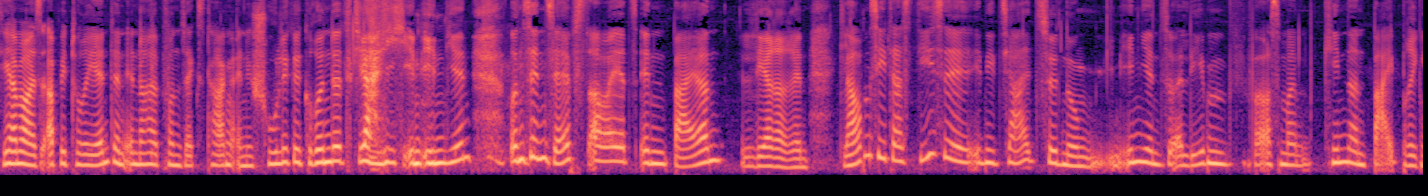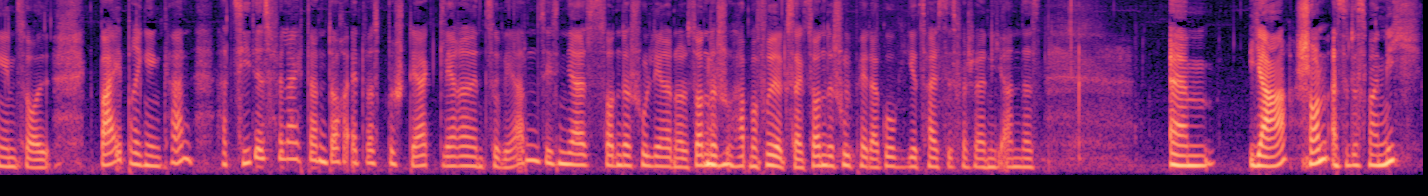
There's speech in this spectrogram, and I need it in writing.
Sie haben als Abiturientin innerhalb von sechs Tagen eine Schule gegründet, gleich in Indien, und sind selbst aber jetzt in Bayern Lehrerin. Glauben Sie, dass diese Initialzündung in Indien zu erleben, was man Kindern beibringen soll, beibringen kann, hat Sie das vielleicht dann doch etwas bestärkt, Lehrerin zu werden? Sie sind ja Sonderschullehrerin oder Sonderschul, mhm. hat man früher gesagt, Sonderschulpädagogik, jetzt heißt es wahrscheinlich anders. Ähm, ja, schon. Also das war nicht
